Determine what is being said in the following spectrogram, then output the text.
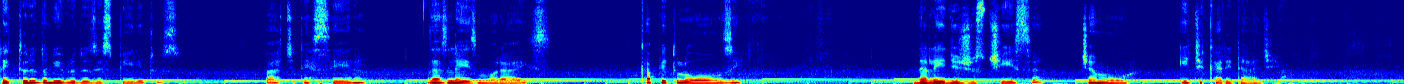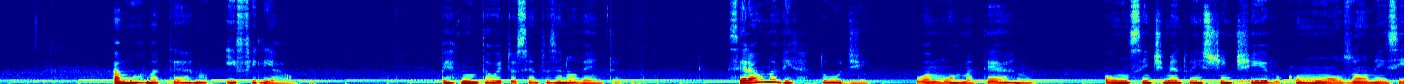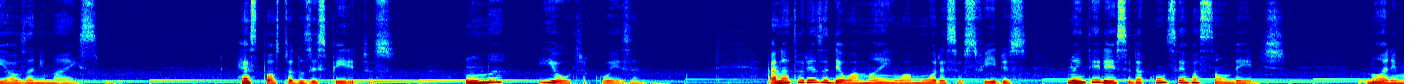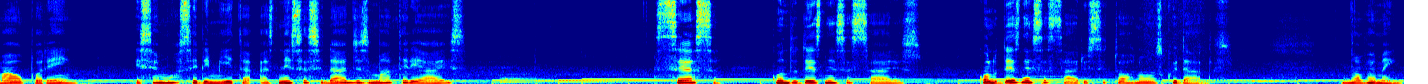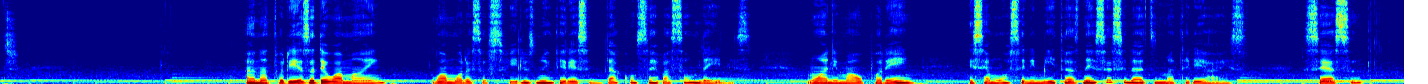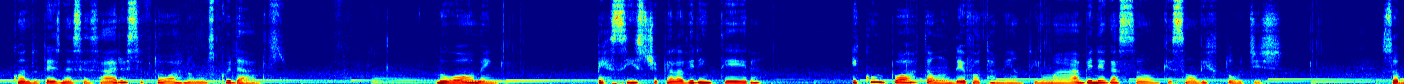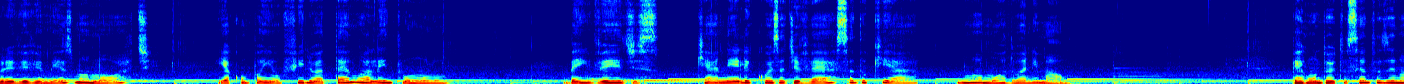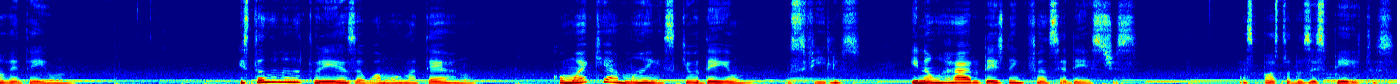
Leitura do Livro dos Espíritos, parte terceira, das Leis Morais, capítulo 11, da Lei de Justiça, de Amor e de Caridade. Amor materno e filial. Pergunta 890. Será uma virtude o amor materno ou um sentimento instintivo comum aos homens e aos animais? Resposta dos Espíritos: uma e outra coisa. A natureza deu à mãe o amor a seus filhos no interesse da conservação deles. No animal, porém, esse amor se limita às necessidades materiais, cessa quando desnecessários, quando desnecessários se tornam os cuidados. Novamente, a natureza deu à mãe o amor a seus filhos no interesse da conservação deles. No animal, porém, esse amor se limita às necessidades materiais. Cessa quando desnecessários se tornam os cuidados. No homem, persiste pela vida inteira e comporta um devotamento e uma abnegação que são virtudes. Sobrevive mesmo à morte e acompanha o filho até no além-túmulo bem vedes que há nele coisa diversa do que há no amor do animal. Pergunta 891. Estando na natureza o amor materno, como é que há mães que odeiam os filhos e não raro desde a infância destes? Resposta dos Espíritos.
